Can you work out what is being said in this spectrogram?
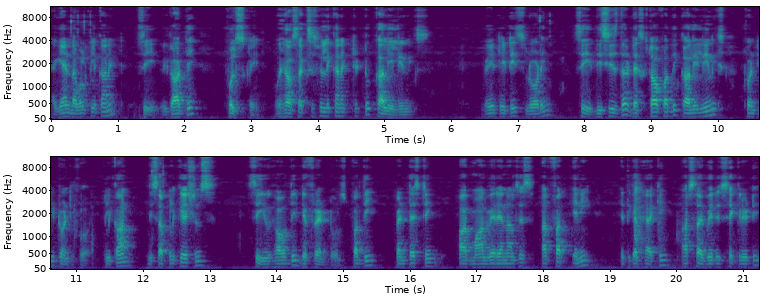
Again double click on it. See we got the full screen. We have successfully connected to Kali Linux. Wait it is loading. See this is the desktop for the Kali Linux 2024 click on these applications. See you have the different tools for the pen testing or malware analysis or for any ethical hacking or cyber security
